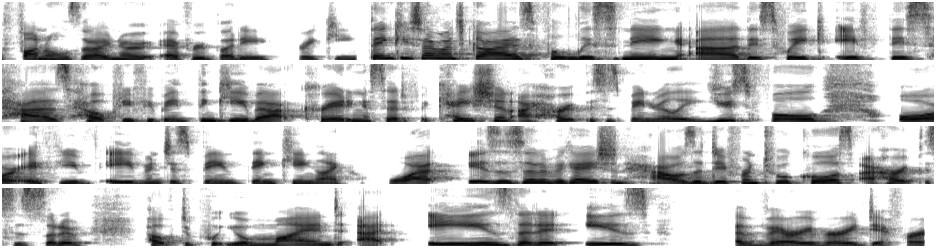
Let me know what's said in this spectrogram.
the funnels that I know everybody freaking. Thank you so much, guys, for listening uh, this week. If this has helped you, if you've been thinking about creating a certification, I hope this has been really useful. Or if you've even just been thinking, like, what is a certification? How is it different to a course? I hope this has sort of helped to put your mind at ease that it is a very, very different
